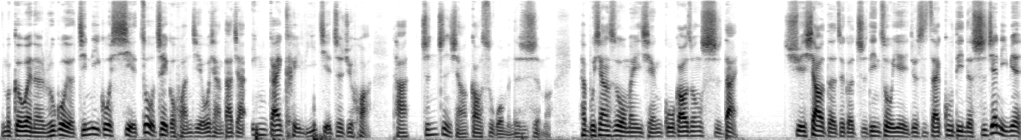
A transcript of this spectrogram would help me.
那么各位呢，如果有经历过写作这个环节，我想大家应该可以理解这句话，它真正想要告诉我们的是什么？它不像是我们以前国高中时代。学校的这个指定作业，也就是在固定的时间里面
